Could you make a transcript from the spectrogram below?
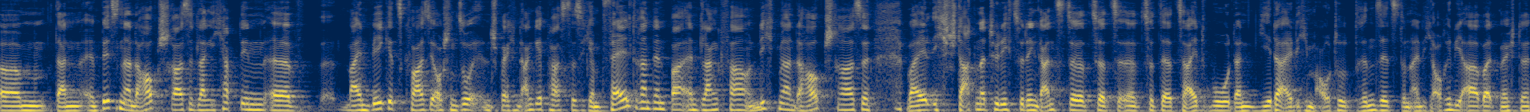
ähm, dann ein bisschen an der Hauptstraße entlang. Ich habe den äh, meinen Weg jetzt quasi auch schon so entsprechend angepasst, dass ich am Feldrand entlang fahre und nicht mehr an der Hauptstraße, weil ich starte natürlich zu den ganz zu, zu, zu der Zeit, wo dann jeder eigentlich im Auto drin sitzt und eigentlich auch in die Arbeit möchte.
